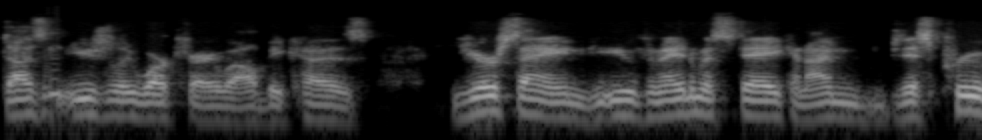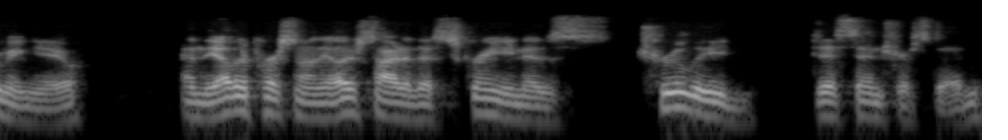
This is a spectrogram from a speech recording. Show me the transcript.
doesn't usually work very well because you're saying you've made a mistake and I'm disproving you. And the other person on the other side of the screen is truly disinterested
